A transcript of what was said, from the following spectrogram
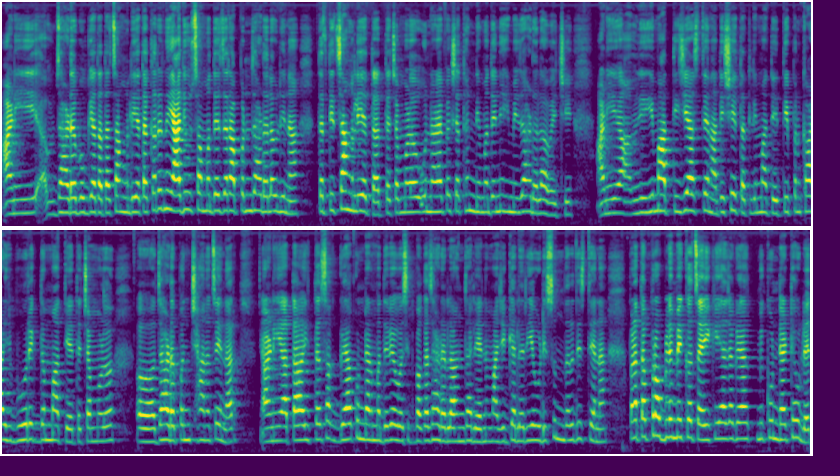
आणि झाडं बघूयात आता चांगली येतात. कारण या दिवसामध्ये जर आपण झाडं लावली ना तर ती चांगली येतात. त्याच्यामुळं उन्हाळ्यापेक्षा थंडीमध्ये नेहमी झाडं लावायची. आणि म्हणजे ही माती जी असते ना ती शेतातली माती आहे ती पण काळीभोर एकदम माती आहे. त्याच्यामुळं झाडं पण छानच येणार. आणि आता इथं सगळ्या कुंड्यांमध्ये व्यवस्थित बघा झाडं लावून झाली आणि माझी गॅलरी एवढी सुंदर दिसते ना. पण आता प्रॉब्लेम एकच आहे की ह्या सगळ्या मी कुंड्या ठेवल्यात.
